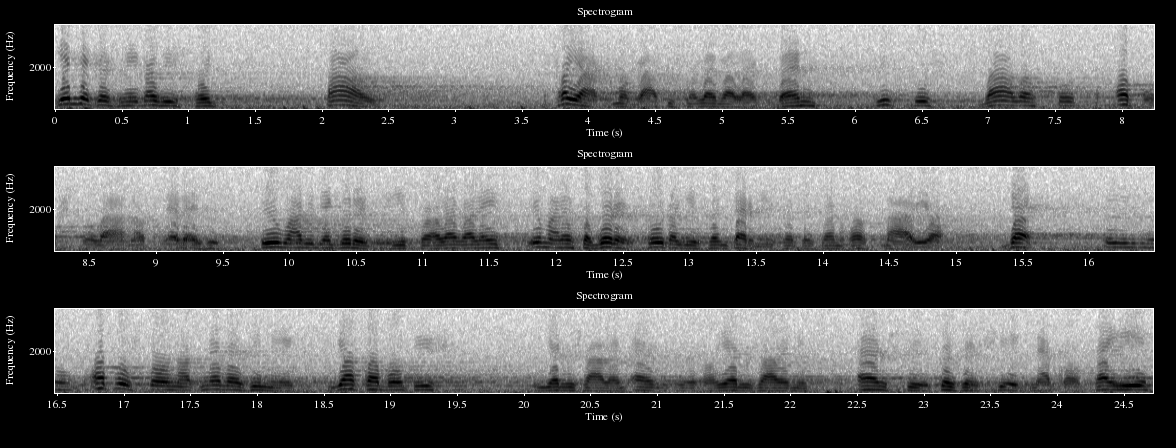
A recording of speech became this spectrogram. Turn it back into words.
Érdekes még az is, hogy Pál saját magát is a levelekben Krisztus választott apostolának nevezi. Ő már ugye görögül írta a leveleit, ő már ezt a görög szót egészen természetesen használja. De apostolnak nevezi még Jakabot is, Jeruzsálem, a Jeruzsálemi első közösségnek a fejét,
